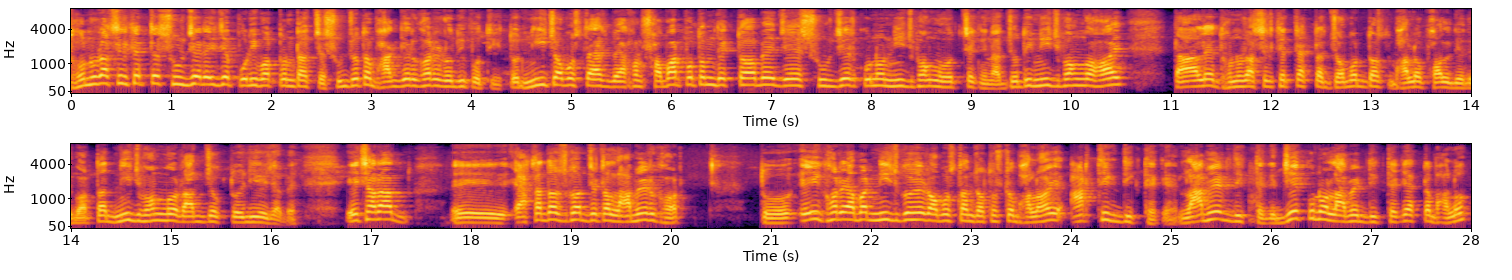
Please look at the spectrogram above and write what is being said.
ধনুরাশির ক্ষেত্রে সূর্যের এই যে পরিবর্তনটা হচ্ছে, সূর্য তো ভাগ্যের ঘরের অধিপতি, তো নিচ অবস্থায় আসবে। এখন সবার প্রথম দেখতে হবে যে সূর্যের কোনো নিজ ভঙ্গ হচ্ছে কিনা। যদি নিজ ভঙ্গ হয়, তাহলে ধনুরাশির ক্ষেত্রে একটা জবরদস্ত ভালো ফল দিয়ে দেবে, অর্থাৎ নিজ ভঙ্গ রাজ্য তৈরি হয়ে যাবে। এছাড়া একাদশ ঘর যেটা লাভের ঘর তো এই ঘরে আবার নিজ গ্রহের অবস্থান যথেষ্ট ভালো হয় আর্থিক দিক থেকে, লাভের দিক থেকে, যে কোনো লাভের দিক থেকে একটা ভালো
